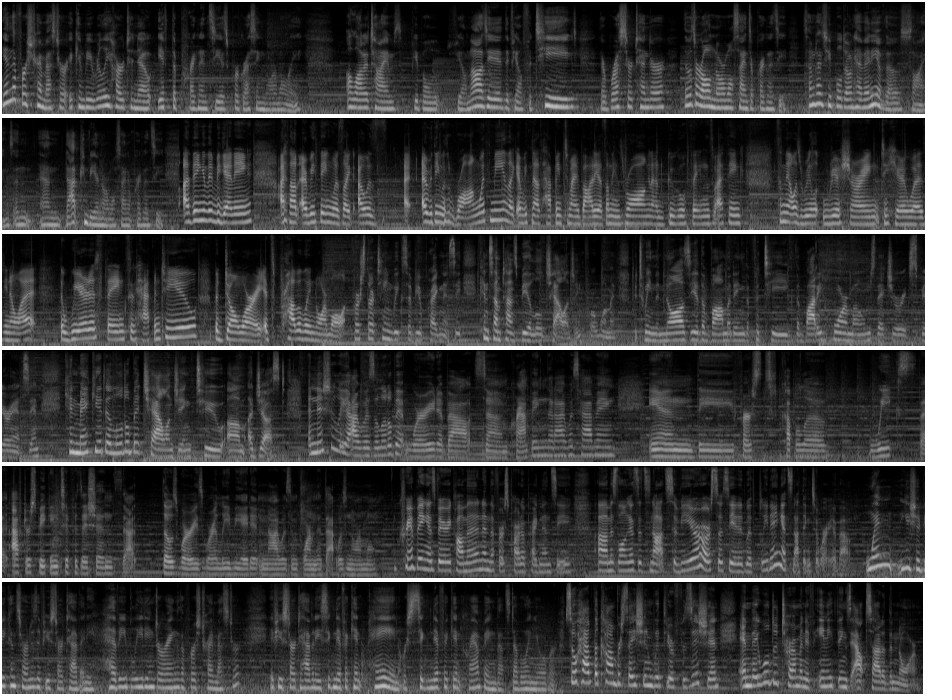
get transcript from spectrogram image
In the first trimester, it can be really hard to know if the pregnancy is progressing normally. A lot of times people feel nauseated, they feel fatigued, their breasts are tender. Those are all normal signs of pregnancy. Sometimes people don't have any of those signs and, and that can be a normal sign of pregnancy. I think in the beginning, I thought everything was like, I was everything was wrong with me, like everything that's happening to my body, that something's wrong, and I'd Google things. But I think something that was real reassuring to hear was, you know what, the weirdest things could happen to you, but don't worry, it's probably normal. First 13 weeks of your pregnancy can sometimes be a little challenging for a woman. Between the nausea, the vomiting, the fatigue, the body hormones that you're experiencing can make it a little bit challenging to um, adjust. Initially, I was a little bit worried about some cramping that I was having in the first couple of weeks, but after speaking to physicians, that those worries were alleviated and I was informed that that was normal. Cramping is very common in the first part of pregnancy. Um, as long as it's not severe or associated with bleeding, it's nothing to worry about. When you should be concerned is if you start to have any heavy bleeding during the first trimester, if you start to have any significant pain or significant cramping that's doubling you over. So have the conversation with your physician and they will determine if anything's outside of the norm.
